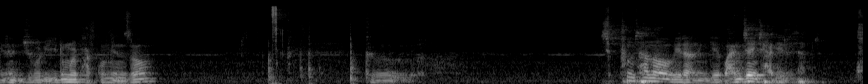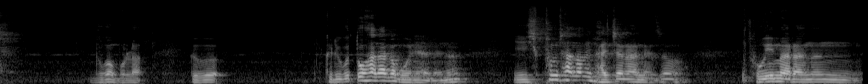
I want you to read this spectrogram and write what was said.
이런 식으로 이름을 바꾸면서 그 식품 산업이라는 게 완전히 자리를 잡죠. 누가 몰라 그 그리고 또 하나가 뭐냐면은 이 식품 산업이 발전하면서 소위 말하는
